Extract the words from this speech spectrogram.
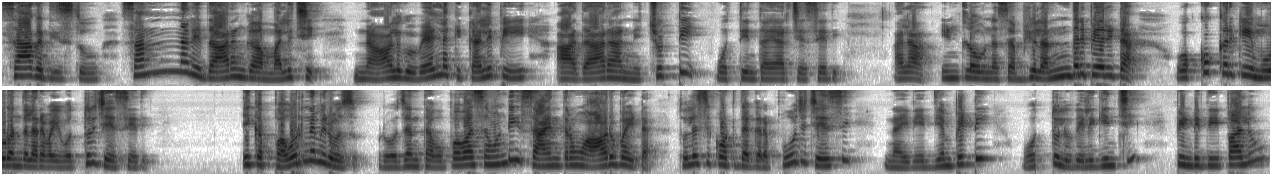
సాగదీస్తూ సన్నని దారంగా మలిచి నాలుగు వేళ్ళకి కలిపి ఆ దారాన్ని చుట్టి ఒత్తిని తయారు చేసేది. అలా ఇంట్లో ఉన్న సభ్యులందరి పేరిట ఒక్కొక్కరికి మూడు వందల అరవై ఒత్తులు చేసేది. ఇక పౌర్ణమి రోజు రోజంతా ఉపవాసం ఉండి సాయంత్రం ఆరు బయట తులసి కోట దగ్గర పూజ చేసి నైవేద్యం పెట్టి ఒత్తులు వెలిగించి పిండి దీపాలు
